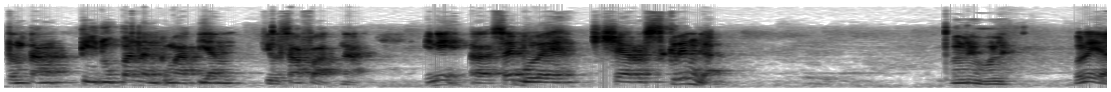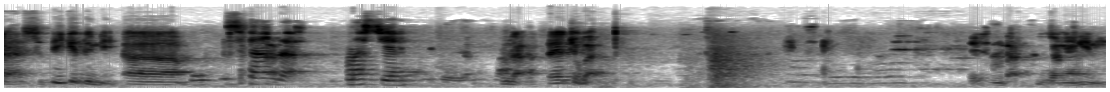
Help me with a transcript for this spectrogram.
tentang kehidupan dan kematian filsafat. Nah ini uh, saya boleh share screen nggak boleh boleh boleh ya sedikit ini uh, bisa nggak Mas Jen. Enggak, saya coba. Ya, sebentar, bukan yang ini.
